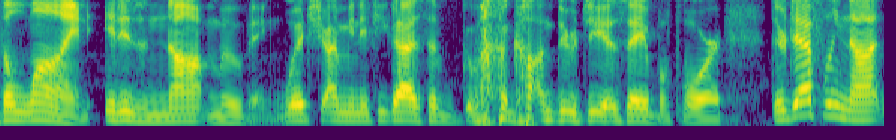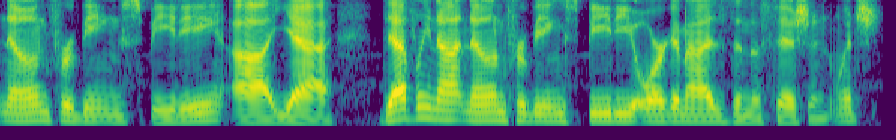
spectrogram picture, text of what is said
the line it is not moving which i mean if you guys have gone through tsa before they're definitely not known for being speedy. Uh yeah definitely not known for being speedy organized and efficient which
